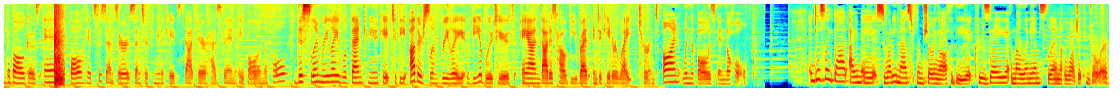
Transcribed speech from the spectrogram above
the ball goes in, ball hits the sensor, sensor communicates that there has been a ball in the hole. This slim relay will then communicate to the other slim relay via Bluetooth, and that is how the red indicator light turns on when the ball is in the hole. And just like that, I'm a sweaty mess from showing off the Crouzet Millenium Slim Logic Controller.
